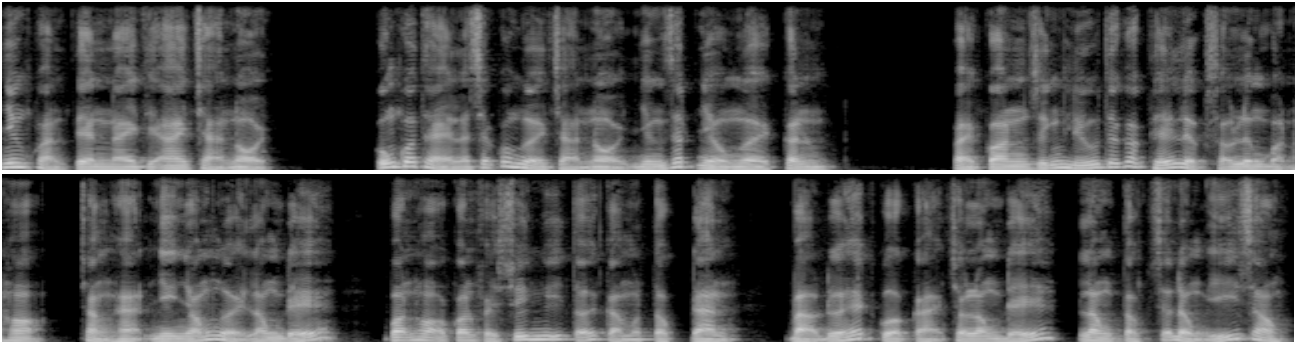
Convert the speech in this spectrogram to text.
nhưng khoản tiền này thì ai trả nổi? Cũng có thể là sẽ có người trả nổi nhưng rất nhiều người cần phải còn dính líu tới các thế lực sau lưng bọn họ, chẳng hạn như nhóm người Long Đế. Bọn họ còn phải suy nghĩ tới cả một tộc đàn, bảo đưa hết của cải cho Long Đế, Long tộc sẽ đồng ý sao?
